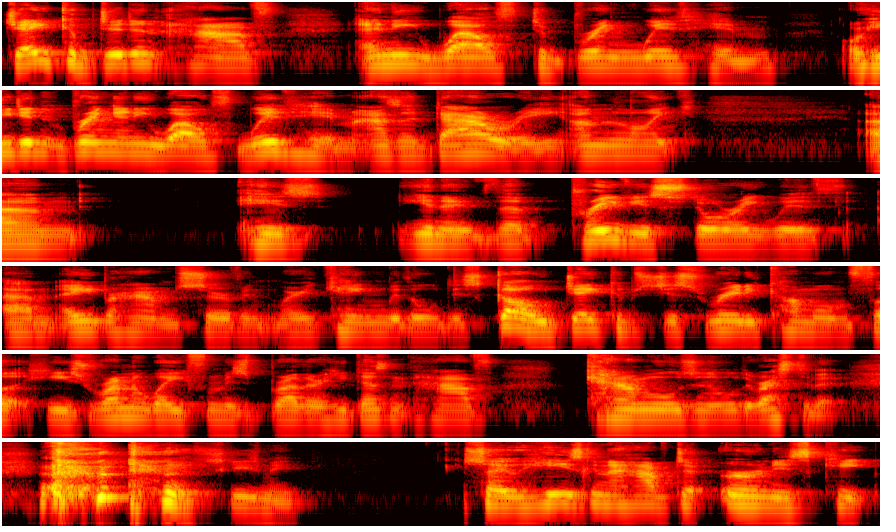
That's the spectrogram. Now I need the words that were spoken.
Jacob didn't have any wealth to bring with him, or he didn't bring any wealth with him as a dowry, unlike um, his, you know, the previous story with um, Abraham's servant, where he came with all this gold. Jacob's just really come on foot. He's run away from his brother. He doesn't have camels and all the rest of it. Excuse me. So he's going to have to earn his keep.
